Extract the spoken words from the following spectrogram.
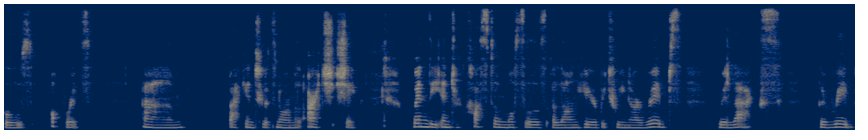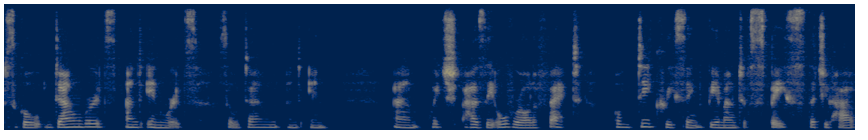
goes upwards um, back into its normal arch shape. When the intercostal muscles along here between our ribs relax, the ribs go downwards and inwards, so down and in, um, which has the overall effect of decreasing the amount of space that you have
